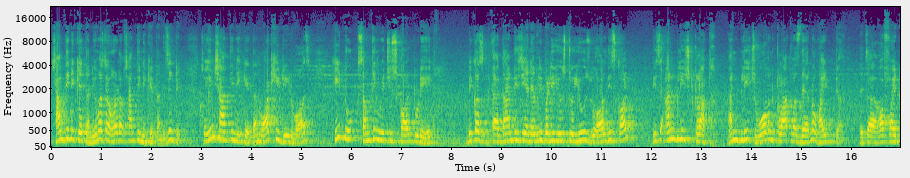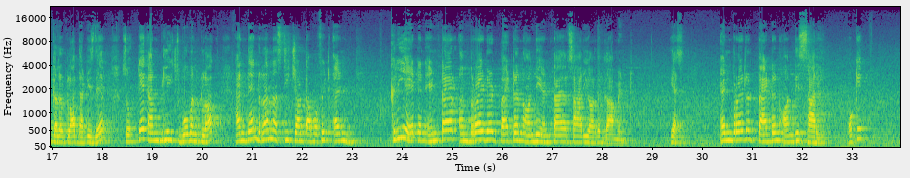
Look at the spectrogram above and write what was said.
Shanti Niketan you must have heard of Shanti Niketan isn't it? So in Shanti Niketan what he did was he took something which is called today because uh, Gandhiji and everybody used to use all this called is unbleached cloth. Unbleached woven cloth was there no? White uh, it's a off-white color cloth that is there. So take unbleached woven cloth and then run a stitch on top of it and create an entire embroidered pattern on the entire sari or the garment. Yes. Embroidered pattern on this sari. Okay?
